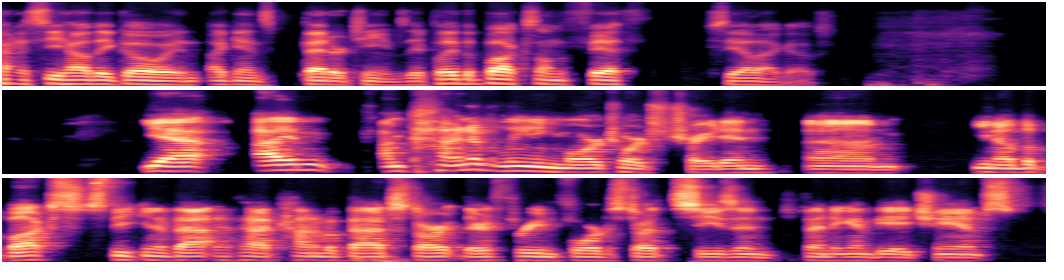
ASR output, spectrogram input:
kind of see how they go in, against better teams. They play the Bucks on the fifth. See how that goes. Yeah, I'm I'm kind of leaning more towards Tradon. Um, you know, the Bucks, speaking of that, have had kind of a bad start. They're three and four to start the season, defending NBA champs.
